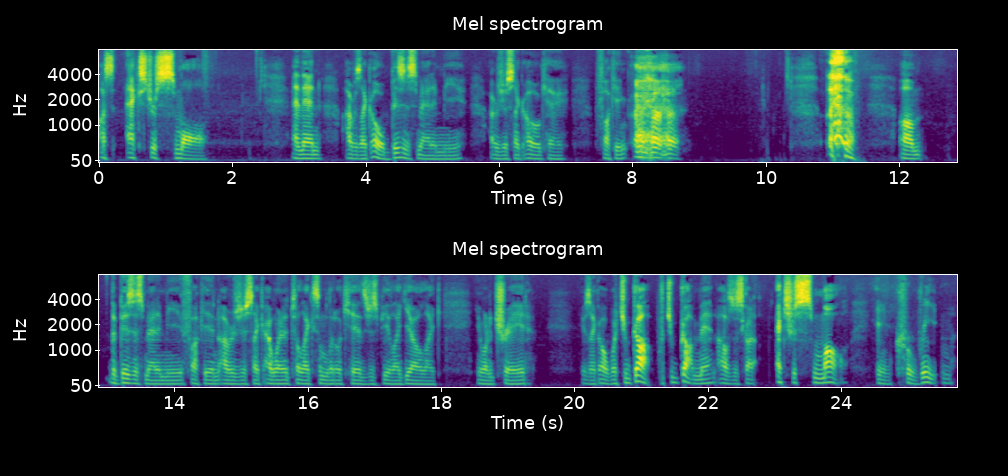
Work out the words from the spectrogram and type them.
us extra small. And then I was like, oh, businessman in me. I was just like, oh, okay, fucking. um, the businessman in me, fucking. I was just like, I wanted to like some little kids just be like, yo, like, you want to trade? He was like, oh, what you got? What you got, man? I was just got extra small in cream.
